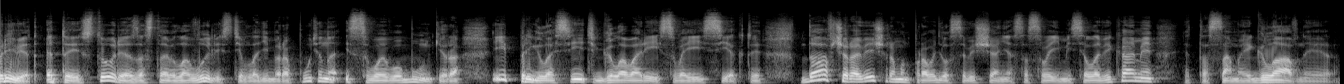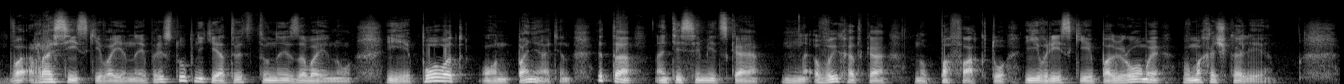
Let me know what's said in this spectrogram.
Привет! Эта история заставила вылезти Владимира Путина из своего бункера и пригласить главарей своей секты. Да, вчера вечером он проводил совещание со своими силовиками. Это самые главные российские военные преступники, ответственные за войну. И повод, он понятен. Это антисемитская выходка, но по факту еврейские погромы в Махачкале.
